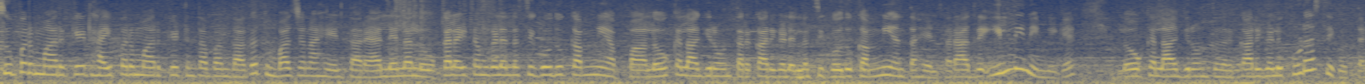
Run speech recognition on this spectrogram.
ಸೂಪರ್ ಮಾರ್ಕೆಟ್, ಹೈಪರ್ ಮಾರ್ಕೆಟ್ ಅಂತ ಬಂದಾಗ ತುಂಬ ಜನ ಹೇಳ್ತಾರೆ. ಅಲ್ಲೆಲ್ಲ ಲೋಕಲ್ ಐಟಮ್ಗಳೆಲ್ಲ ಸಿಗೋದು ಕಮ್ಮಿ ಅಪ್ಪ. ಲೋಕಲ್ ಆಗಿರೋ ತರಕಾರಿಗಳೆಲ್ಲ ಸಿಗೋದು ಕಮ್ಮಿ ಅಂತ ಹೇಳ್ತಾರೆ. ಆದರೆ ಇಲ್ಲಿ ನಿಮಗೆ ಲೋಕಲ್ ಆಗಿರೋ ತರಕಾರಿಗಳು ಕೂಡ ಸಿಗುತ್ತೆ.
